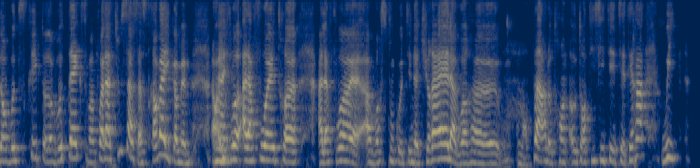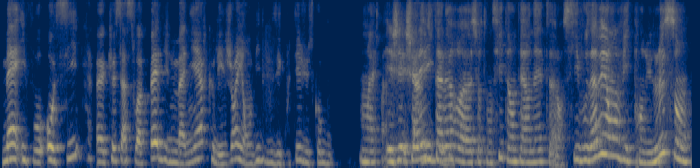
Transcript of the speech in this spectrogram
dans votre script, dans vos textes, enfin, voilà, tout ça, ça se travaille quand même. Alors, il faut à la fois être, à la fois avoir son côté naturel, avoir, euh, on en parle, authenticité, etc. Oui, mais il faut aussi euh, que ça soit fait d'une manière que les gens aient envie de vous écouter jusqu'au bout. Ouais. Et je suis allée tout à l'heure euh, sur ton site internet. Alors, si vous avez envie de prendre une leçon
